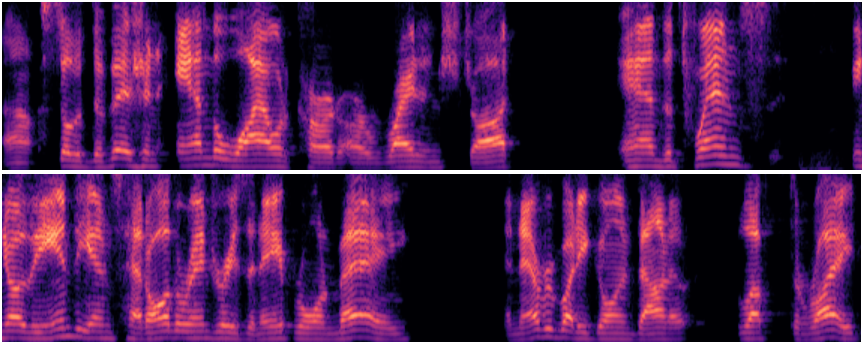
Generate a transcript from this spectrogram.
Uh, so the division and the wild card are right in shot. And the Twins, you know, the Indians had all their injuries in April and May, and everybody going down left and right.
